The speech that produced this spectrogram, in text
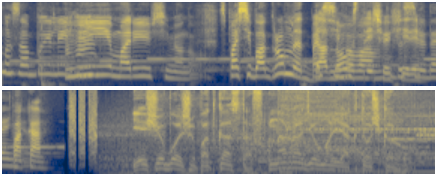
мы забыли угу. и Марию Семенову. Спасибо огромное. Спасибо До новых вам. встреч в эфире. До свидания. Пока. Еще больше подкастов на радиомаяк.ру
